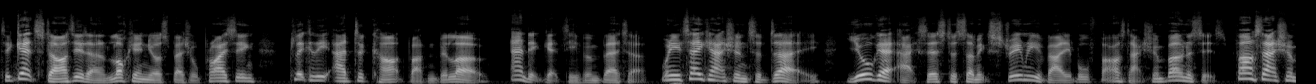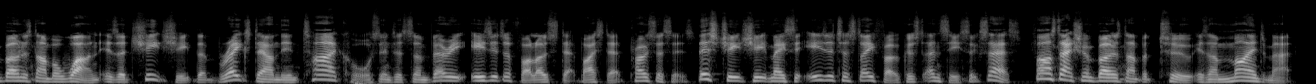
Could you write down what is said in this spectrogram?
To get started and lock in your special pricing, click the Add to Cart button below and it gets even better. When you take action today, you'll get access to some extremely valuable fast action bonuses. Fast action bonus number one is a cheat sheet that breaks down the entire course into some very easy to follow step by step processes. This cheat sheet makes it easier to stay focused and see success. Fast action bonus number two is a mind map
